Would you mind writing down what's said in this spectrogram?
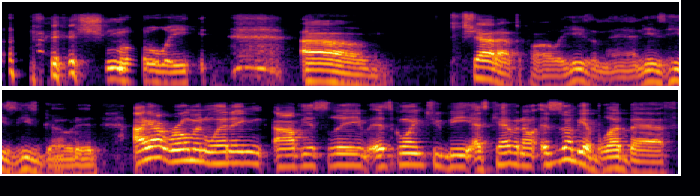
Schmooly. Um, shout out to Paulie. He's a man. He's he's he's goaded. I got Roman winning. Obviously, it's going to be as Kevin. This is going to be a bloodbath.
